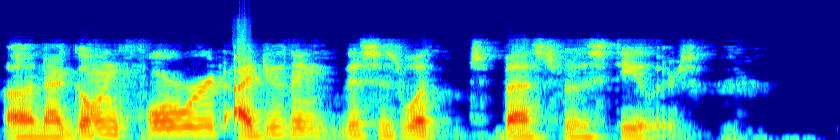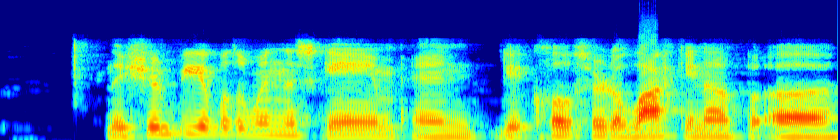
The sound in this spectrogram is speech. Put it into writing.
Uh, now going forward, I do think this is what's best for the Steelers. They should be able to win this game and get closer to locking up uh,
